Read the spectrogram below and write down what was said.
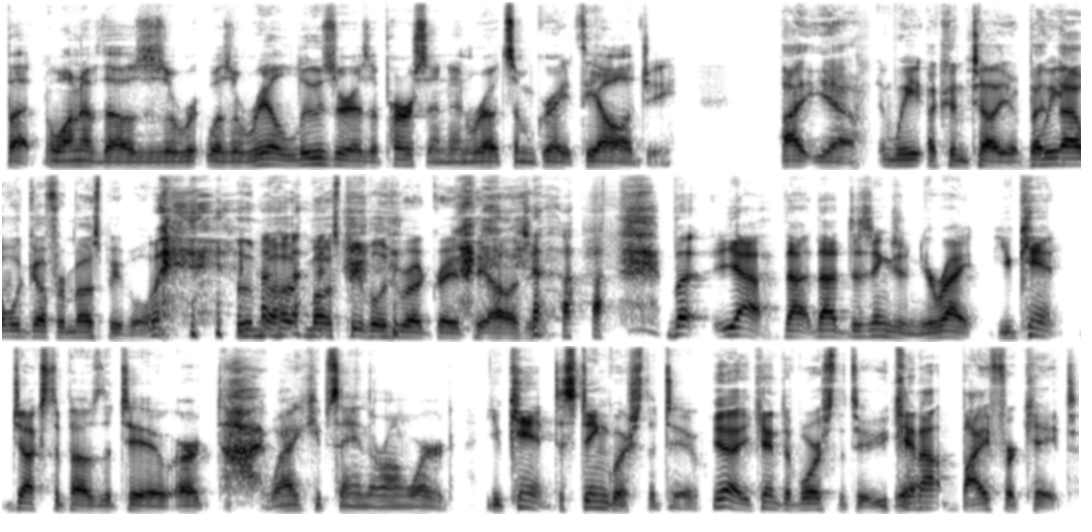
but one of those is a, was a real loser as a person and wrote some great theology. I yeah we, i couldn't tell you but We- that would go for most people The mo- most people who wrote great theology but yeah, that that distinction, you're right. You can't juxtapose the two, or ah, why I keep saying the wrong word. You can't distinguish the two. yeah you can't divorce the two you Yeah. cannot bifurcate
